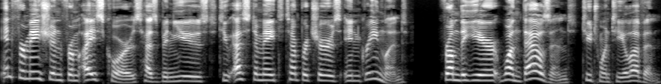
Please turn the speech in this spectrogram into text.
Information from ice cores has been used to estimate temperatures in Greenland from the year 1000 to 2011.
